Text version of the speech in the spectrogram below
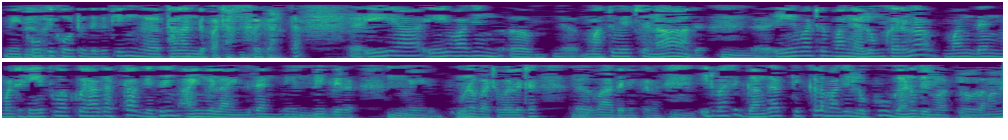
මේ කෝපි කෝටු දෙකකින් තලන්න පටන් අරගත්තා. ඒ ඒ වගේ මතුවෙච්ච නාද ඒවට මම ඇලුම් කරලා මම දැන් මට හේතුවක් හොයාගත්තා ගෙදරින් අයින් වෙලා ඉන්න. දැන් මේ මේ බෙර මේ උණබට වලට වාදනය කරන. ඊට පස්සේ ගඟත් එක්කලා මගේ ලොකු ගනුදෙනුවක් තිබ්බා. මම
